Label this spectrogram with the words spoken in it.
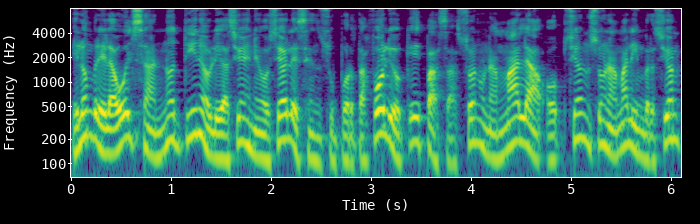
¿el hombre de la bolsa no tiene obligaciones negociables en su portafolio? ¿Qué pasa? ¿Son una mala opción? ¿Son una mala inversión?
